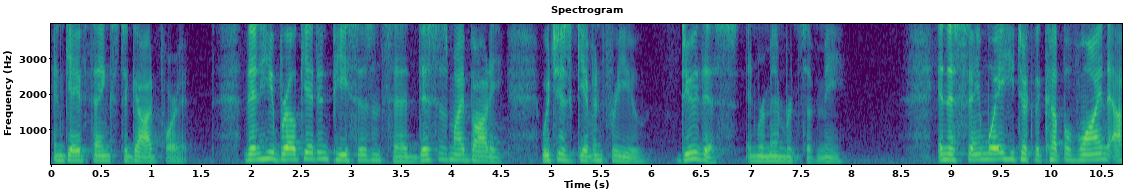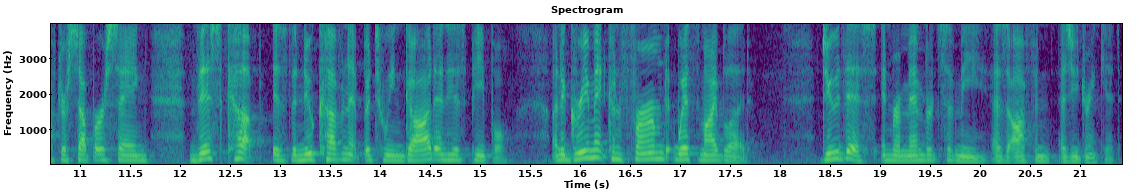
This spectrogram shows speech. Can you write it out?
and gave thanks to God for it. Then he broke it in pieces and said, This is my body, which is given for you. Do this in remembrance of me. In the same way, he took the cup of wine after supper, saying, This cup is the new covenant between God and his people, an agreement confirmed with my blood. Do this in remembrance of me as often as you drink it.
